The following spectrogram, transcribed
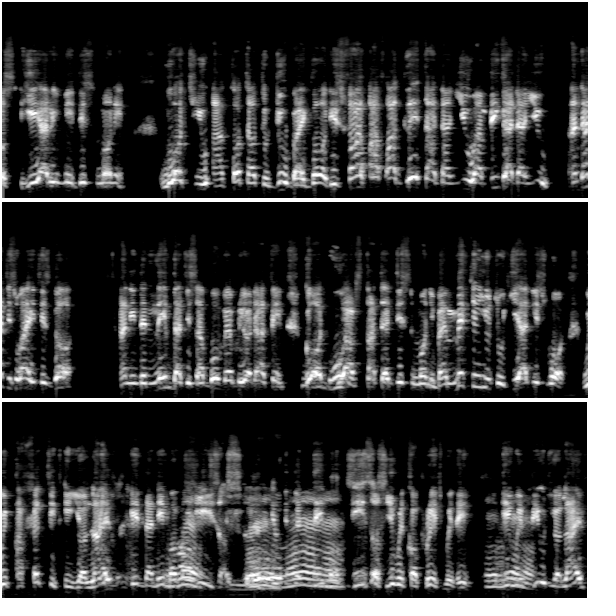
us hearing me this morning, what you are called out to do by God is far, far, far greater than you and bigger than you. And that is why it is God. And in the name that is above every other thing, God who have started this morning by making you to hear this word will perfect it in your life in the name of Amen. Jesus. Amen. In the name of Jesus, you will cooperate with Him. He will build your life.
